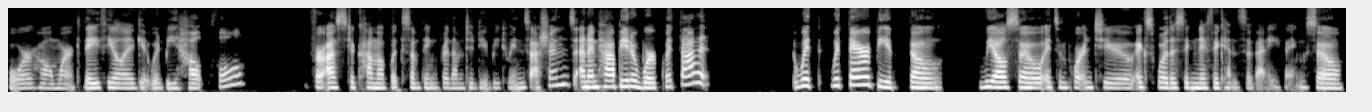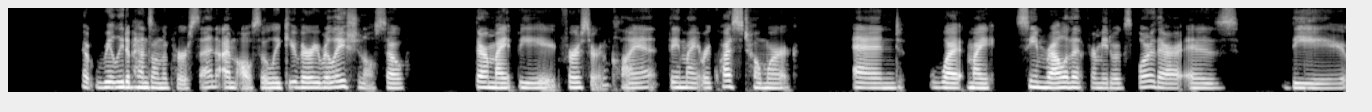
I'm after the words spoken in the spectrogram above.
for homework. They feel like it would be helpful for us to come up with something for them to do between sessions and I'm happy to work with that. With with therapy though, we also it's important to explore the significance of anything. So it really depends on the person. I'm also like you very relational. So there might be for a certain client, they might request homework and what might seem relevant for me to explore there is the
